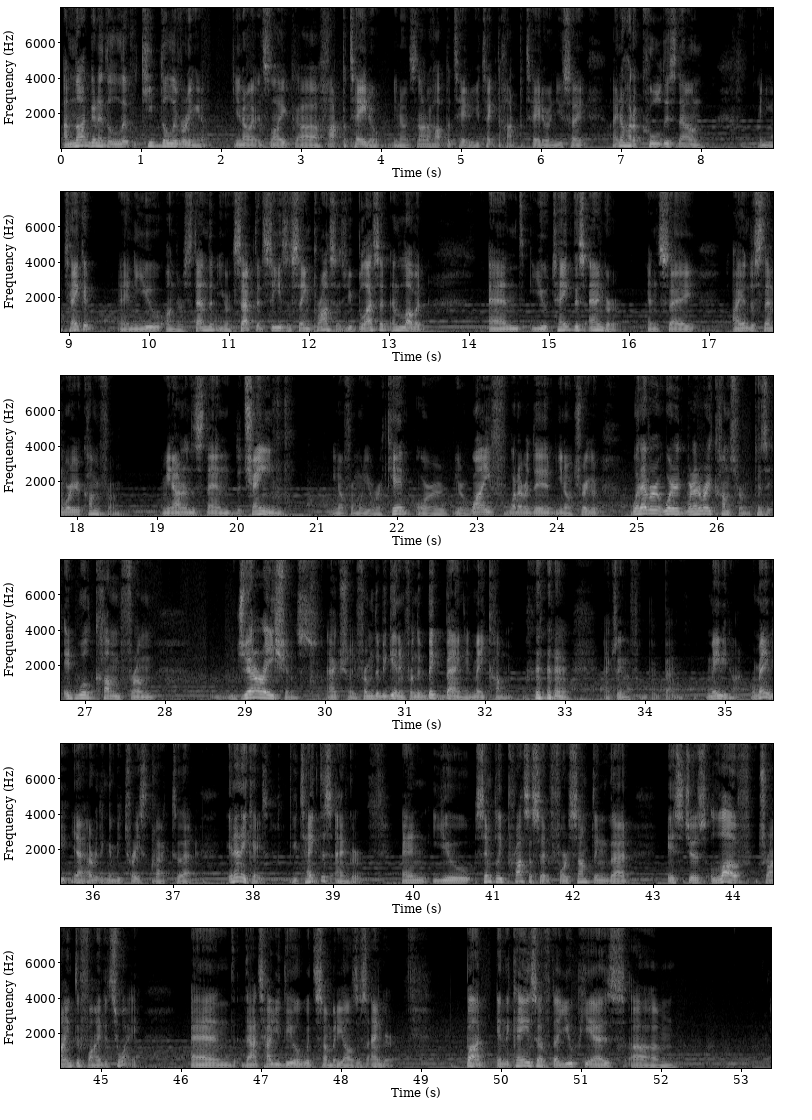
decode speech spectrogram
I'm not gonna deli- keep delivering it. You know, it's like a hot potato. You know, it's not a hot potato. You take the hot potato and you say, I know how to cool this down. And you take it and you understand it, you accept it. See, it's the same process. You bless it and love it. And you take this anger and say, I understand where you're coming from. I mean, I don't understand the chain, you know, from when you were a kid or your wife, whatever did, you know, trigger, whatever, where, wherever it comes from, because it will come from generations, actually, from the beginning, from the Big Bang, it may come. actually, not from the Big Bang. Maybe not. Or maybe, yeah, everything can be traced back to that. In any case, you take this anger and you simply process it for something that is just love trying to find its way. And that's how you deal with somebody else's anger. But in the case of the UPS um,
